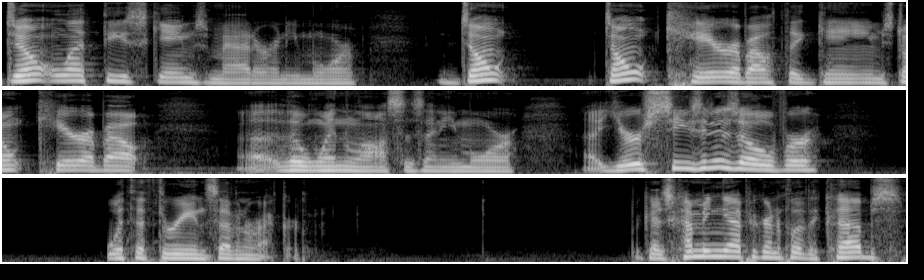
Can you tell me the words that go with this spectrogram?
Don't let these games matter anymore. Don't don't care about the games. Don't care about uh, the win losses anymore. Uh, your season is over with a three and seven record. Because coming up, you're going to play the Cubs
